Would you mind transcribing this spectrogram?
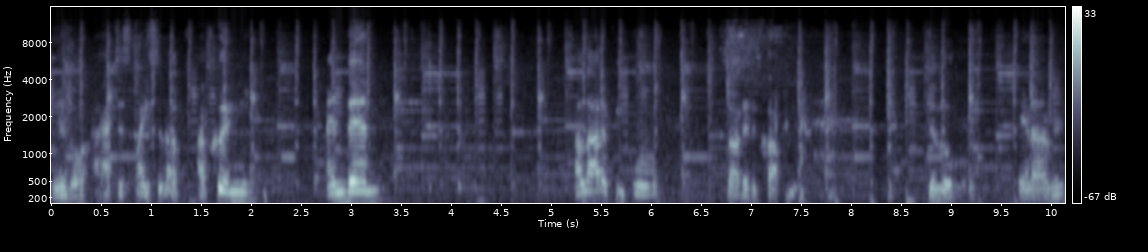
you know, I had to spice it up. I couldn't, and then a lot of people started to copy the logo. You know what I mean?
